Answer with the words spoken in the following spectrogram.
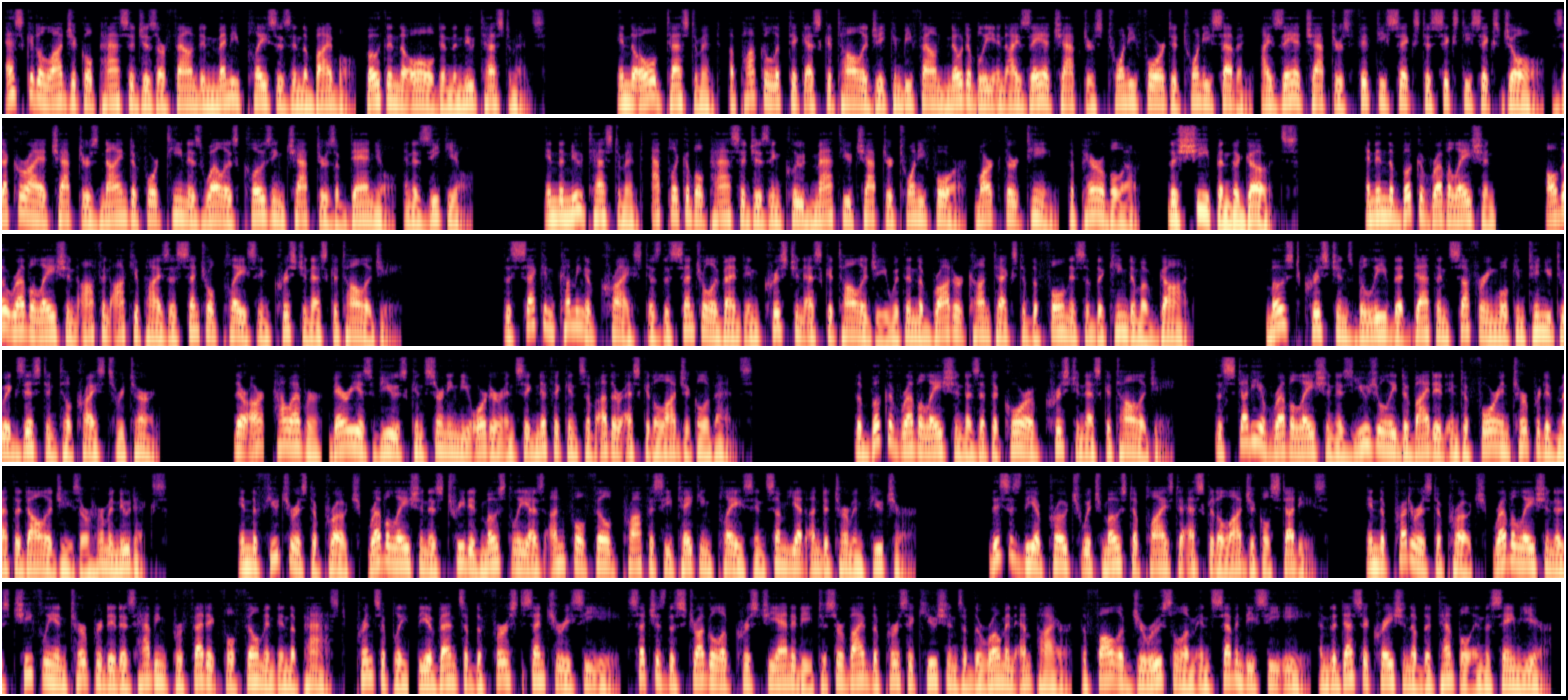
Eschatological passages are found in many places in the Bible, both in the Old and the New Testaments. In the Old Testament, apocalyptic eschatology can be found notably in Isaiah chapters 24 to 27, Isaiah chapters 56 to 66, Joel, Zechariah chapters 9 to 14 as well as closing chapters of Daniel and Ezekiel. In the New Testament, applicable passages include Matthew chapter 24, Mark 13, the parable of the sheep and the goats, and in the Book of Revelation—although Revelation often occupies a central place in Christian eschatology. The Second Coming of Christ is the central event in Christian eschatology within the broader context of the fullness of the Kingdom of God. Most Christians believe that death and suffering will continue to exist until Christ's return. There are, however, various views concerning the order and significance of other eschatological events. The Book of Revelation is at the core of Christian eschatology. The study of Revelation is usually divided into four interpretive methodologies or hermeneutics. In the futurist approach, Revelation is treated mostly as unfulfilled prophecy taking place in some yet undetermined future. This is the approach which most applies to eschatological studies. In the preterist approach, Revelation is chiefly interpreted as having prophetic fulfillment in the past, principally, the events of the 1st century CE, such as the struggle of Christianity to survive the persecutions of the Roman Empire, the fall of Jerusalem in 70 CE, and the desecration of the Temple in the same year.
